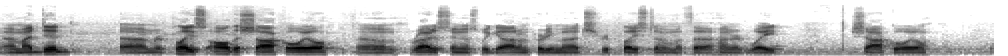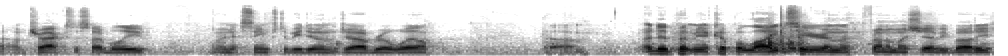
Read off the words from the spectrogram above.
Um, I did um, replace all the shock oil um, right as soon as we got them. Pretty much replaced them with a hundred weight shock oil, um, Traxxas I believe, and it seems to be doing the job real well. Um, I did put me a couple lights here in the front of my Chevy Buddy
